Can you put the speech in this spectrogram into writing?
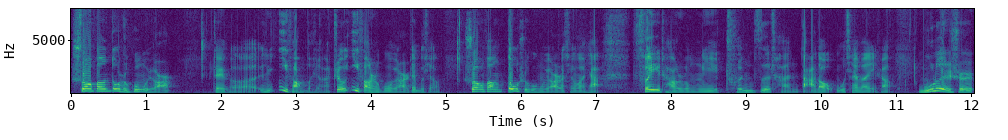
双方都是公务员儿，这个一方不行啊，只有一方是公务员，这不行。双方都是公务员的情况下，非常容易纯资产达到五千万以上。无论是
